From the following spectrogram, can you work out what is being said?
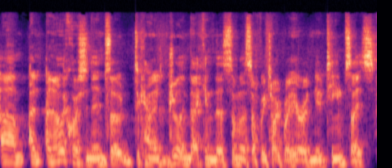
Um, an- another question then. So to kind of drilling back into some of the stuff we talked about here with new team sites,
